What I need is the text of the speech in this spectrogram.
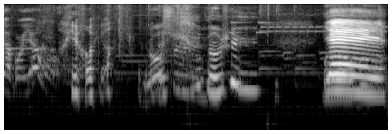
Ja, boy, ja. Ja, ja. Yoshi! Yoshi! Yay!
